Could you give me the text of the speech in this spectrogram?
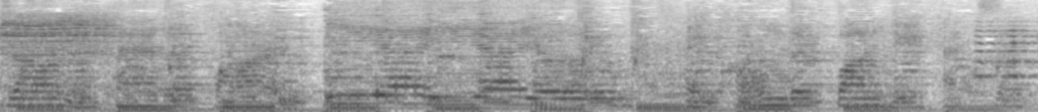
Johnny had a farm, E-I-E-I-O, and on the farm he had some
